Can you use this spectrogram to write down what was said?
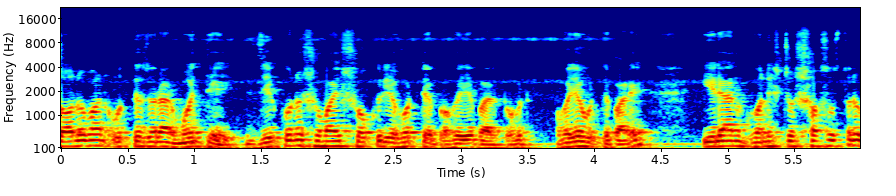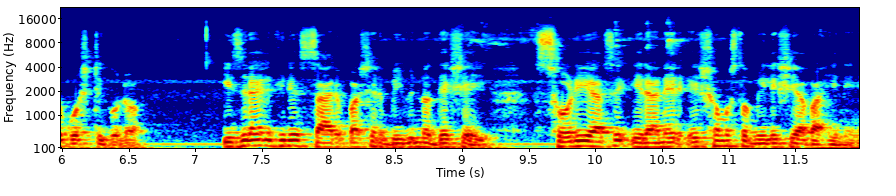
চলমান উত্তেজনার মধ্যে যে কোনো সময় সক্রিয় হতে হয়ে হয়ে উঠতে পারে ইরান ঘনিষ্ঠ সশস্ত্র গোষ্ঠীগুলো। ইসরায়েল ঘিরে চারপাশের বিভিন্ন দেশেই ছড়িয়ে আছে ইরানের এই সমস্ত মিলিশিয়া বাহিনী।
